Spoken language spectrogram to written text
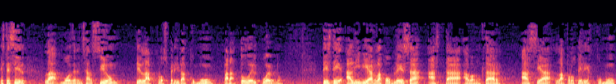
es decir, la modernización de la prosperidad común para todo el pueblo desde aliviar la pobreza hasta avanzar hacia la prosperidad común.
